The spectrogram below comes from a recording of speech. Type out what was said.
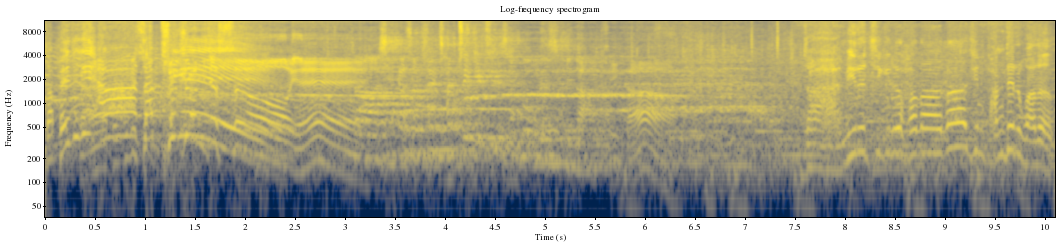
자 배지기 아 잡치기. 던졌어요. 예. 자, 시카 선수의 잡치기 성공을 했습니다. 시카. 자 밀어치기를 하다가 지금 반대로 가는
